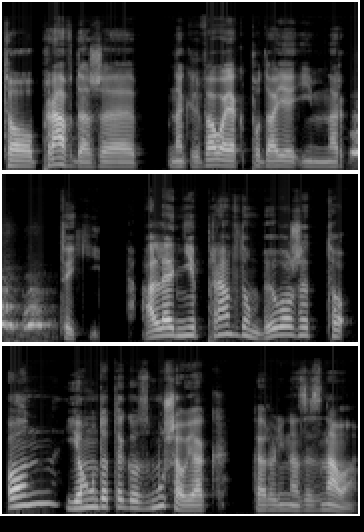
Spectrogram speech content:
To prawda, że nagrywała, jak podaje im narkotyki. Ale nieprawdą było, że to on ją do tego zmuszał, jak Karolina zeznała.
